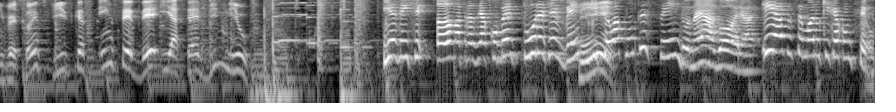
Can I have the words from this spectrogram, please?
em versões físicas, em CD e até vinil. E a gente ama trazer a cobertura de eventos Sim. que estão acontecendo, né, agora. E essa semana o que, que aconteceu?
